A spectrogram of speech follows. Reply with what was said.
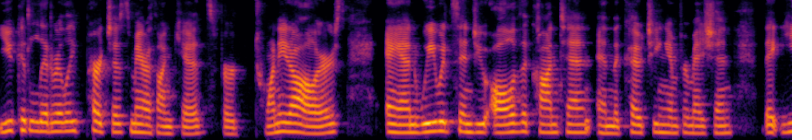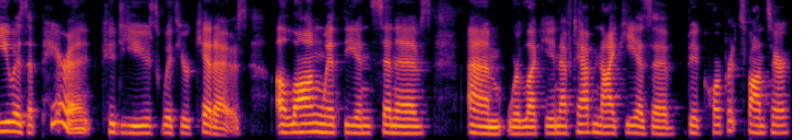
you could literally purchase Marathon Kids for $20 and we would send you all of the content and the coaching information that you as a parent could use with your kiddos, along with the incentives um, we're lucky enough to have Nike as a big corporate sponsor.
